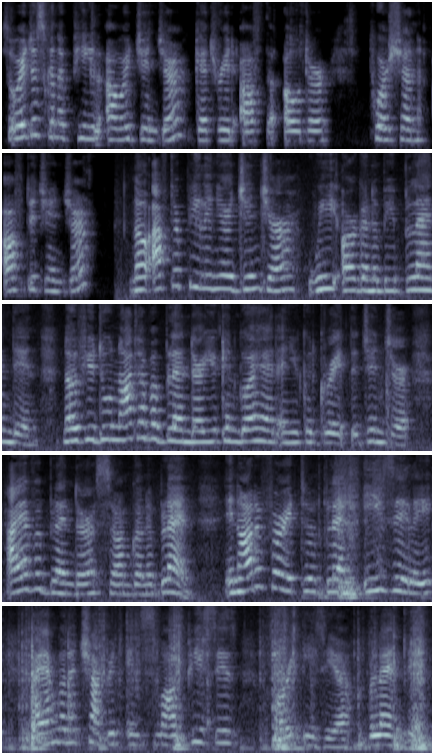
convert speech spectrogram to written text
So we're just going to peel our ginger, get rid of the outer portion of the ginger. Now after peeling your ginger, we are going to be blending. Now if you do not have a blender, you can go ahead and you could grate the ginger. I have a blender, so I'm going to blend. In order for it to blend easily, I am going to chop it in small pieces for easier blending.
